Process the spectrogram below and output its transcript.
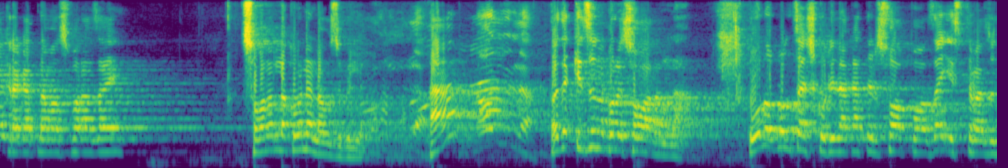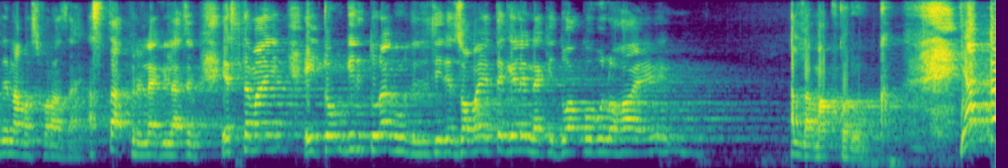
এক রাকাত নামাজ পড়া যায় সোমান আল্লাহ কবে না নাউজুবিল্লাহ। হ্যাঁ? ওই যে কিছু বলে সোমান আল্লাহ উনপঞ্চাশ কোটি রাকাতের সব পাওয়া যায় ইস্তেমা যদি নামাজ পড়া যায়। আস্তাক ফিরিল্লাহ আছেন ইস্তেমায় এই টঙ্গির তুরাগ নদীর তীরে জমায়েতে গেলে নাকি দোয়া কবুল হয়? আল্লাহ মাফ করুক। একটা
